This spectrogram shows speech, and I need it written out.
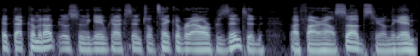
Hit that coming up. You're listening to the Gamecock Central Takeover Hour presented by Firehouse Subs here on the game.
